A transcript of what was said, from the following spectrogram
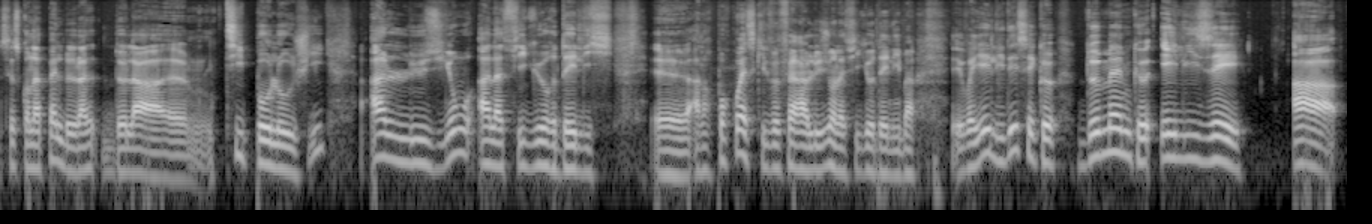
c'est ce qu'on appelle de la, euh, typologie, allusion à la figure d'Élie. Euh, alors pourquoi est-ce qu'il veut faire allusion à la figure d'Élie? Ben, Vous voyez, l'idée c'est que de même que Élisée a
